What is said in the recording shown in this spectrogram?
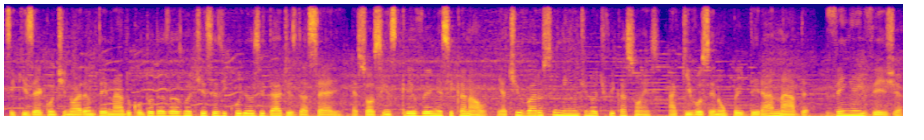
se quiser continuar antenado com todas as notícias e curiosidades da série, é só se inscrever nesse canal e ativar o sininho de notificações. Aqui você não perderá nada. Venha e veja.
